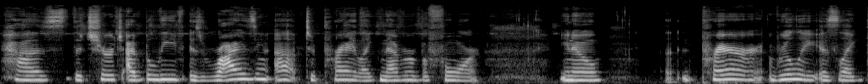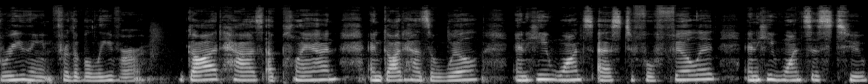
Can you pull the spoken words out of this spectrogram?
has the church, I believe, is rising up to pray like never before. You know, prayer really is like breathing for the believer. God has a plan and God has a will and he wants us to fulfill it and he wants us to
